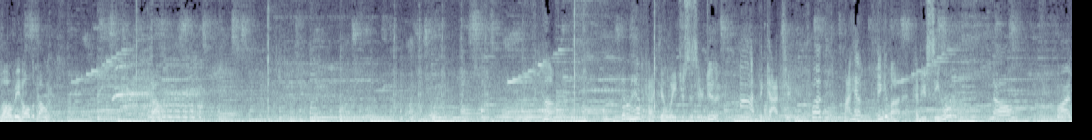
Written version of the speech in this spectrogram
lo and behold, the bonus. Come on. Huh. They don't have cocktail waitresses here, do they? Ah, they got to. But I have. Think about it. Have you seen one? no, but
